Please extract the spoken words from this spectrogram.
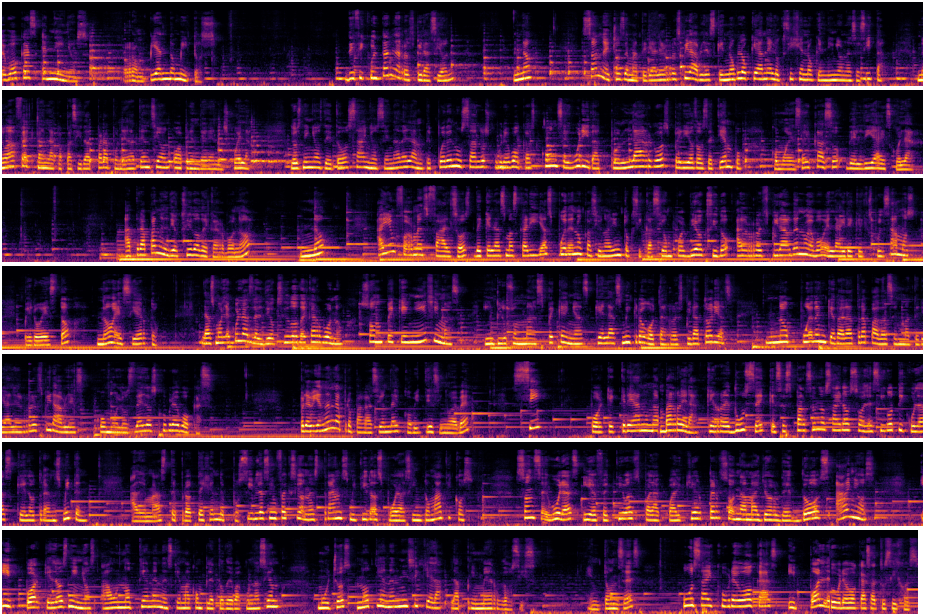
cubrebocas en niños, rompiendo mitos. ¿Dificultan la respiración? No, son hechos de materiales respirables que no bloquean el oxígeno que el niño necesita, no afectan la capacidad para poner atención o aprender en la escuela. Los niños de dos años en adelante pueden usar los cubrebocas con seguridad por largos periodos de tiempo, como es el caso del día escolar. ¿Atrapan el dióxido de carbono? No. Hay informes falsos de que las mascarillas pueden ocasionar intoxicación por dióxido al respirar de nuevo el aire que expulsamos, pero esto no es cierto. Las moléculas del dióxido de carbono son pequeñísimas, incluso más pequeñas que las microgotas respiratorias. No pueden quedar atrapadas en materiales respirables como los de los cubrebocas. ¿Previenen la propagación del COVID-19? Sí, porque crean una barrera que reduce que se esparzan los aerosoles y gotículas que lo transmiten. Además, te protegen de posibles infecciones transmitidas por asintomáticos. Son seguras y efectivas para cualquier persona mayor de 2 años y porque los niños aún no tienen esquema completo de vacunación muchos no tienen ni siquiera la primer dosis. Entonces, usa el cubrebocas y ponle cubrebocas a tus hijos.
